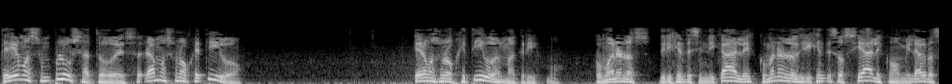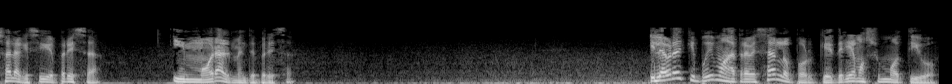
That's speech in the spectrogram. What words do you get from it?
teníamos un plus a todo eso, éramos un objetivo éramos un objetivo del macrismo. como eran los dirigentes sindicales, como eran los dirigentes sociales, como Milagro Sala, que sigue presa, inmoralmente presa. Y la verdad es que pudimos atravesarlo porque teníamos un motivo.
